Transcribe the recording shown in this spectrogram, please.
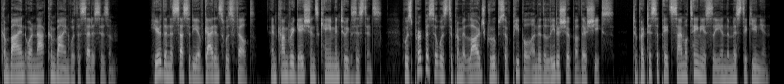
combined or not combined with asceticism. Here the necessity of guidance was felt, and congregations came into existence, whose purpose it was to permit large groups of people under the leadership of their sheikhs to participate simultaneously in the mystic union.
